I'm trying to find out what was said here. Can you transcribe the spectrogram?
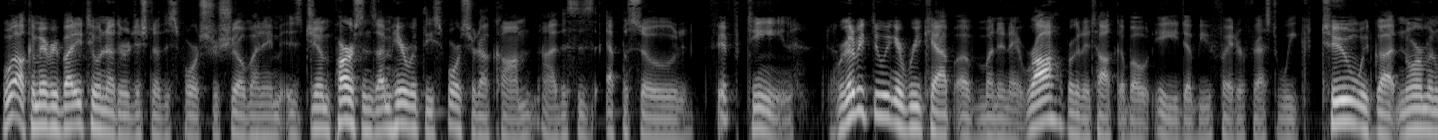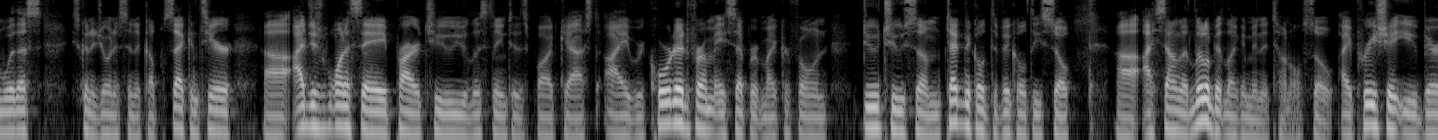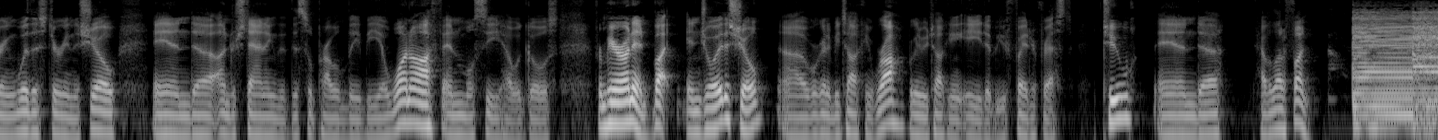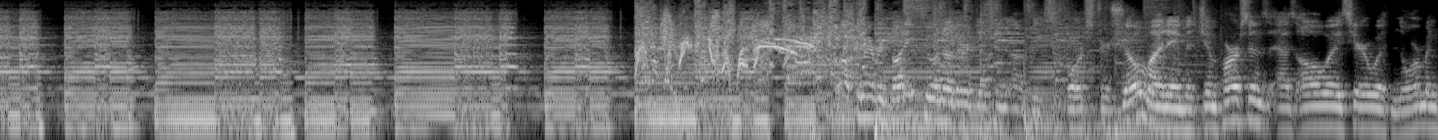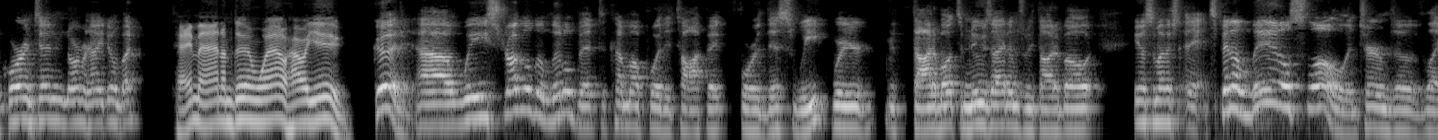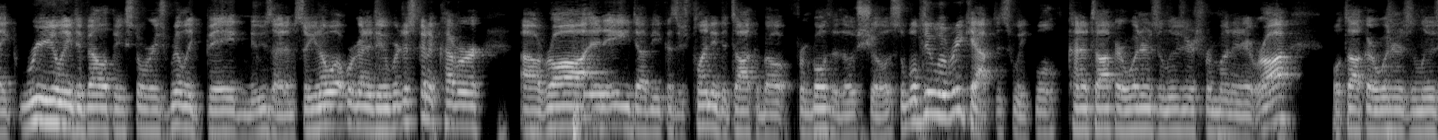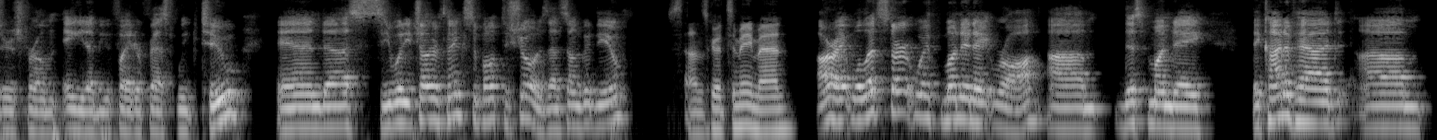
Welcome, everybody, to another edition of the Sportster Show. My name is Jim Parsons. I'm here with the Sportster.com. Uh, this is episode 15. We're going to be doing a recap of Monday Night Raw. We're going to talk about AEW Fyter Fest Week 2. We've got Norman with us. He's going to join us in a couple seconds here. Uh, I just want to say, prior to you listening to this podcast, I recorded from a separate microphone due to some technical difficulties. So uh, I sound a little bit like I'm in a tunnel. So I appreciate you bearing with us during the show and uh, understanding that this will probably be a one off and we'll see how it goes from here on in. But enjoy the show. Uh, we're going to be talking Raw, we're going to be talking AEW Fyter Fest 2, and uh, have a lot of fun. Welcome, everybody, to another edition of the Sportster Show. My name is Jim Parsons, as always, here with Norman Quarrington. Norman, how you doing, bud? Hey, man, I'm doing well. How are you? Good. Uh, we struggled a little bit to come up with a topic for this week. We thought about some news items. We thought about you know some other. It's been a little slow in terms of like really developing stories, really big news items. So you know what we're going to do? We're just going to cover uh, Raw and AEW because there's plenty to talk about from both of those shows. So we'll do a recap this week. We'll kind of talk our winners and losers from Monday Night Raw. We'll talk our winners and losers from AEW Fyter Fest Week Two, and uh, see what each other thinks about the show. Does that sound good to you? Sounds good to me, man. All right. Well, let's start with Monday Night Raw. Um, this Monday, they kind of had um,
